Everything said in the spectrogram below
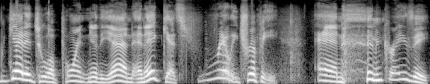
we get into a point near the end and it gets really trippy and and crazy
